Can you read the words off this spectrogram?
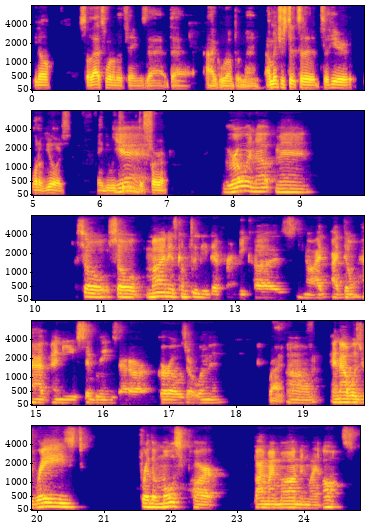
You know, so that's one of the things that that I grew up with, man. I'm interested to to hear one of yours. Maybe we Yeah. can defer. growing up, man. So so mine is completely different because you know I I don't have any siblings that are girls or women. Right. Um, and I was raised for the most part by my mom and my aunts.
